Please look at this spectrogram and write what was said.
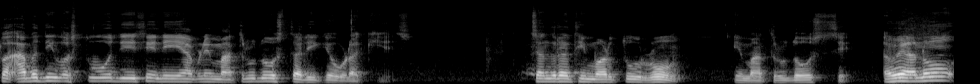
તો આ બધી વસ્તુઓ જે છે ને એ આપણે માતૃદોષ તરીકે ઓળખીએ છીએ. ચંદ્રથી મળતું ઋણ એ માતૃદોષ છે. હવે આનો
